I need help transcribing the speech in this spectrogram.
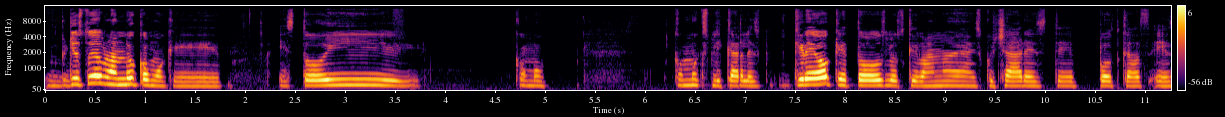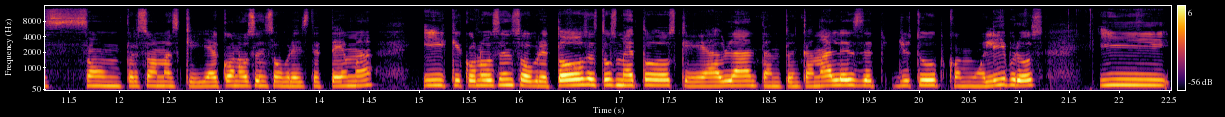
Yo estoy hablando como que estoy como cómo explicarles. Creo que todos los que van a escuchar este podcast es, son personas que ya conocen sobre este tema y que conocen sobre todos estos métodos que hablan tanto en canales de YouTube como libros y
